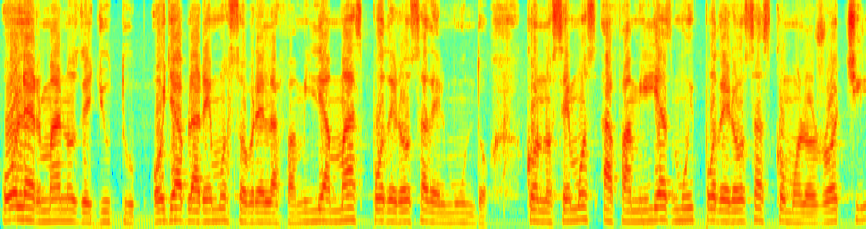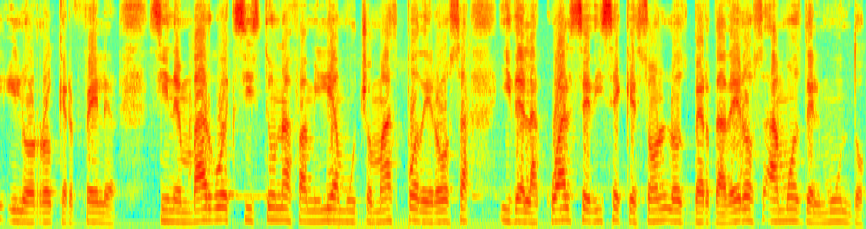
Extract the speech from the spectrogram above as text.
Hola hermanos de YouTube, hoy hablaremos sobre la familia más poderosa del mundo. Conocemos a familias muy poderosas como los Rothschild y los Rockefeller. Sin embargo, existe una familia mucho más poderosa y de la cual se dice que son los verdaderos amos del mundo.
